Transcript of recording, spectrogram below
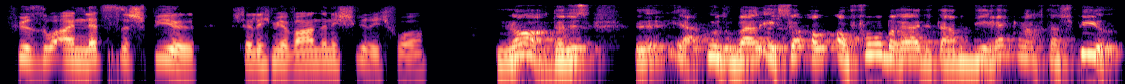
für so ein letztes Spiel, stelle ich mir wahnsinnig schwierig vor. Ja, das ist, äh, ja gut, weil ich so auch, auch vorbereitet habe, direkt nach das Spiel.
